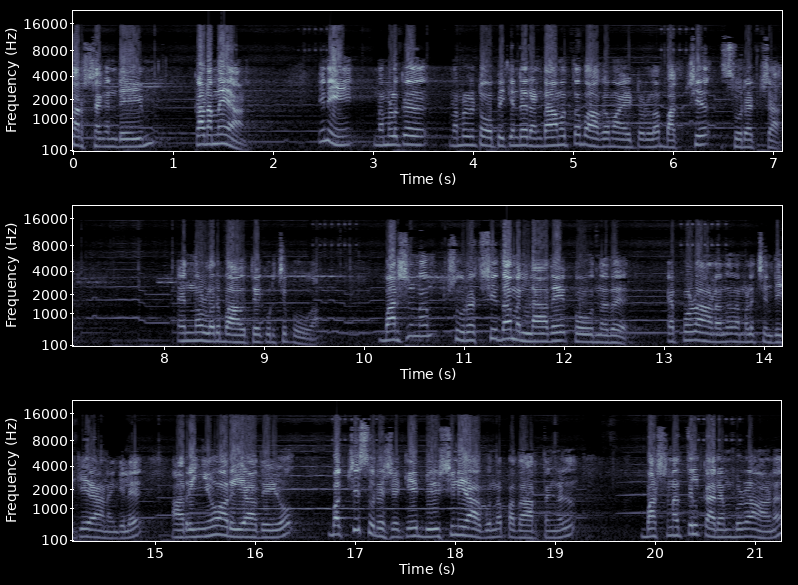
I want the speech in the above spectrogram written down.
കർഷകന്റെയും കടമയാണ്. ഇനി നമ്മൾക്ക് നമ്മുടെ ടോപ്പിക്കിന്റെ രണ്ടാമത്തെ ഭാഗമായിട്ടുള്ള ഭക്ഷ്യ സുരക്ഷ എന്നുള്ളൊരു ഭാഗത്തെക്കുറിച്ച് പോവുക. ഭക്ഷണം സുരക്ഷിതമല്ലാതെ പോകുന്നത് എപ്പോഴാണെന്ന് നമ്മൾ ചിന്തിക്കുകയാണെങ്കിൽ അറിഞ്ഞോ അറിയാതെയോ ഭക്ഷ്യസുരക്ഷയ്ക്ക് ഭീഷണിയാകുന്ന പദാർത്ഥങ്ങൾ ഭക്ഷണത്തിൽ കരമ്പുഴാണ്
